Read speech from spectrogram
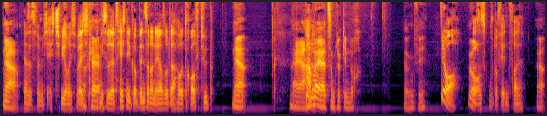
Ja, Das ist für mich echt schwierig, weil ich Okay. nicht so der Techniker bin, sondern eher so der Haut-drauf-Typ. ja. Naja, Genau. haben wir ja zum Glück genug. Irgendwie. Ja, Ja. das ist gut auf jeden Fall. Ja.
